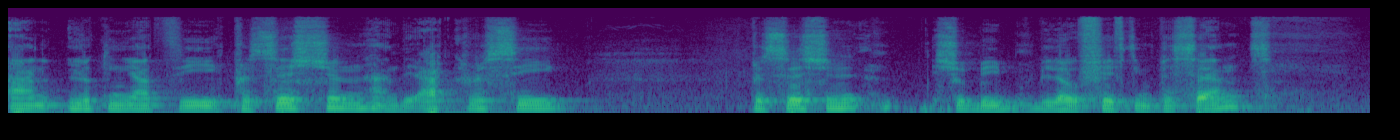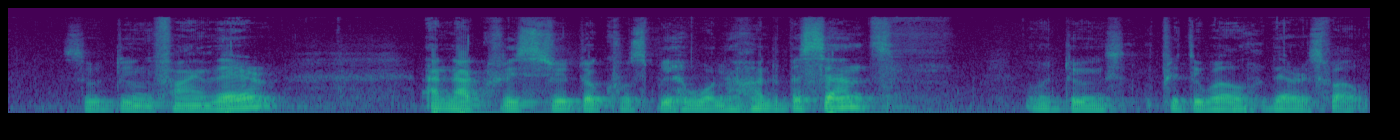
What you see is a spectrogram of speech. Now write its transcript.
And looking at the precision and the accuracy, precision should be below 15%, so we're doing fine there. And accuracy should, of course, be 100%. We're doing pretty well there as well.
